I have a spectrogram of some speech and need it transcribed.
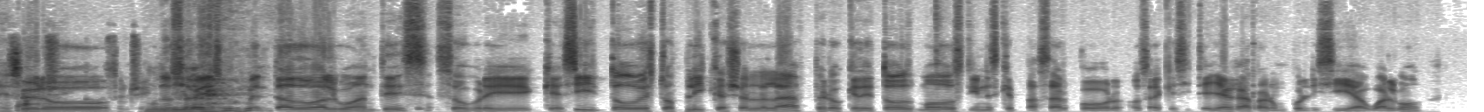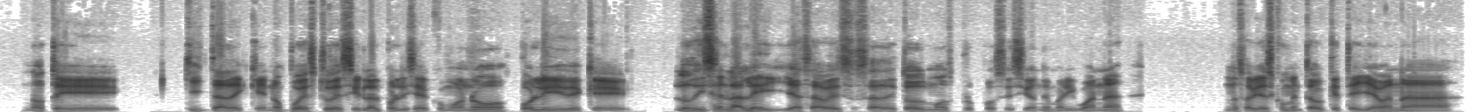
Es un Pero chingo, es un chingo. Un Nos habías comentado algo antes sobre que sí, todo esto aplica, shalala, pero que de todos modos tienes que pasar por, o sea, que si te llega a agarrar un policía o algo, no te quita de que no puedes tú decirle al policía como no, poli, de que lo dice en la ley, ya sabes, o sea, de todos modos por posesión de marihuana, nos habías comentado que te llevan a,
